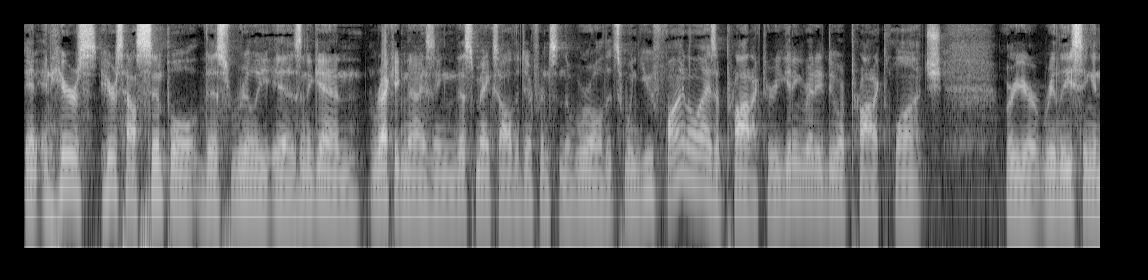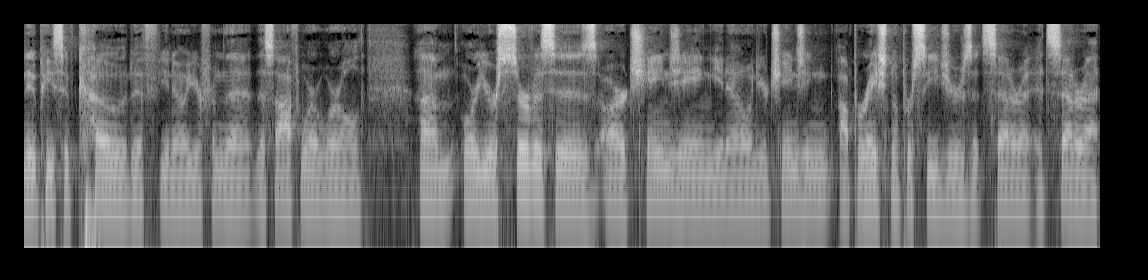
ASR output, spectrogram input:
And, and here's here's how simple this really is. And again, recognizing this makes all the difference in the world. It's when you finalize a product or you're getting ready to do a product launch or you're releasing a new piece of code if you know you're from the, the software world um, or your services are changing you know and you're changing operational procedures et cetera et cetera.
